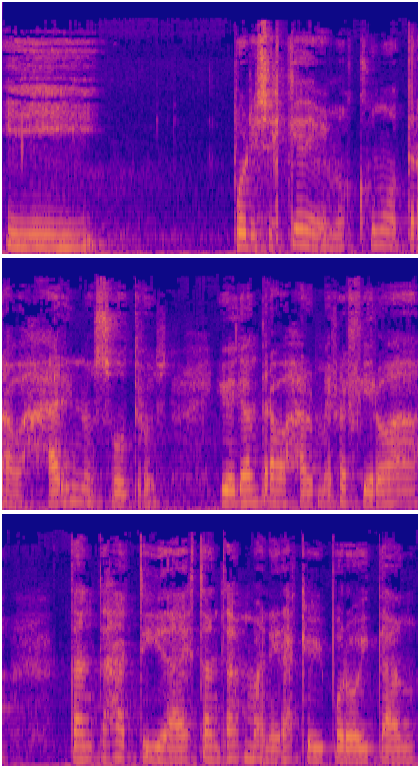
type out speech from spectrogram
Y por eso es que debemos como trabajar en nosotros. Y oigan, trabajar me refiero a tantas actividades, tantas maneras que hoy por hoy dan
